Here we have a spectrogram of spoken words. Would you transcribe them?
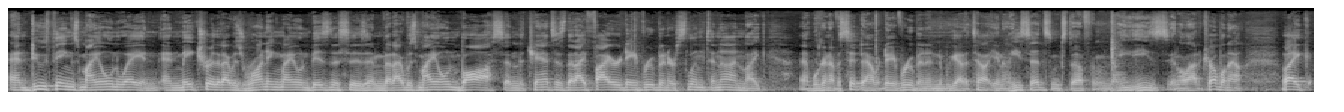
and do things my own way and, and make sure that I was running my own businesses and that I was my own boss and the chances that I fire Dave Rubin are slim to none. Like we're gonna have a sit down with Dave Rubin and we got to tell you know he said some stuff and he, he's in a lot of trouble now. Like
